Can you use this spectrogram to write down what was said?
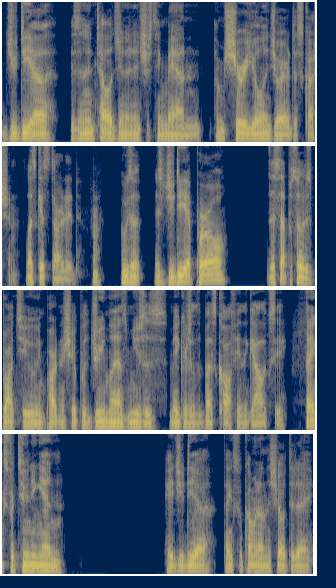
Judea is an intelligent and interesting man. I'm sure you'll enjoy our discussion. Let's get started. Hmm. Who's it? Is Judea Pearl? This episode is brought to you in partnership with Dreamlands Muses, makers of the best coffee in the galaxy. Thanks for tuning in. Hey, Judea, Thanks for coming on the show today.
